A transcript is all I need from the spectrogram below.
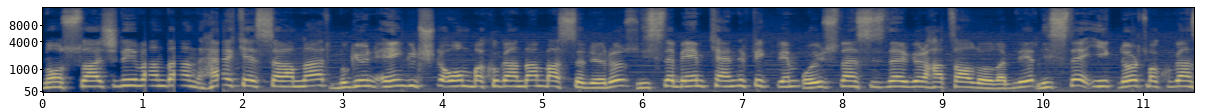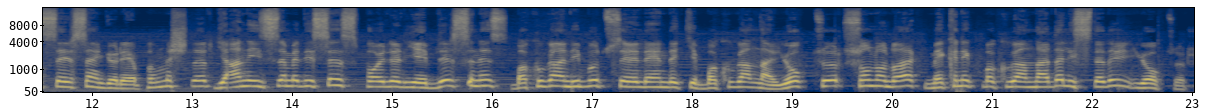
Nostalji Divan'dan herkes selamlar. Bugün en güçlü 10 Bakugan'dan bahsediyoruz. Liste benim kendi fikrim. O yüzden sizlere göre hatalı olabilir. Liste ilk 4 Bakugan serisine göre yapılmıştır. Yani izlemediyseniz spoiler yiyebilirsiniz. Bakugan Reboot serilerindeki Bakuganlar yoktur. Son olarak mekanik Bakuganlar da listede yoktur.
